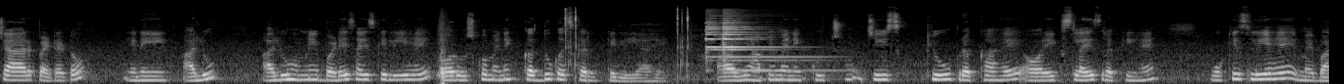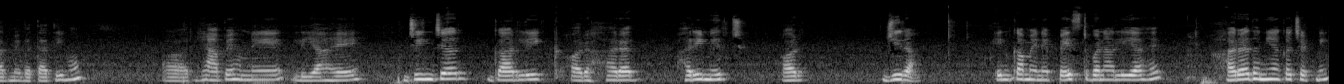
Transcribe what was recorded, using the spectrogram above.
चार पैटेटो यानी आलू। आलू हमने बड़े साइज़ के लिए है और उसको मैंने कद्दूकस करके लिया है। और यहाँ पे मैंने कुछ चीज़ क्यूब रखा है और एक स्लाइस रखी है। वो किस लिए है, मैं बाद में बताती हूँ। और यहाँ पे हमने लिया है जिंजर, गार्लिक और हरा हरी मिर्च और जीरा। इनका मैंने पेस्ट बना लिया है। हरा धनिया का चटनी।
